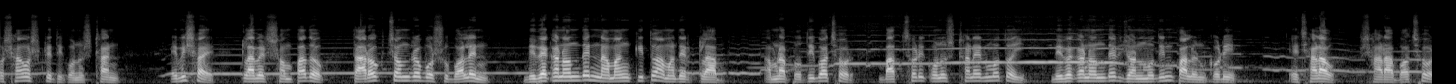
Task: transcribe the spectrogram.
ও সাংস্কৃতিক অনুষ্ঠান। এ বিষয়ে ক্লাবের সম্পাদক তারকচন্দ্র বসু বলেন, বিবেকানন্দের নামাঙ্কিত আমাদের ক্লাব। আমরা প্রতি বছর বাৎসরিক অনুষ্ঠানের মতোই বিবেকানন্দের জন্মদিন পালন করি। এছাড়াও সারা বছর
